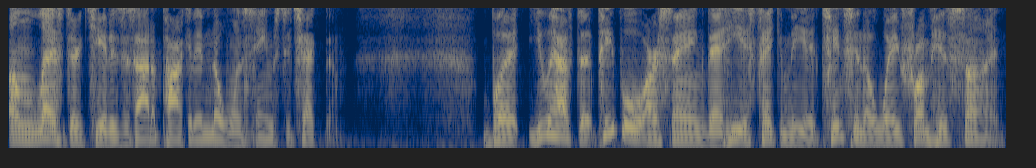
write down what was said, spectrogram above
unless their kid is just out of pocket and no one seems to check them. But you have to, people are saying that he is taking the attention away from his son.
